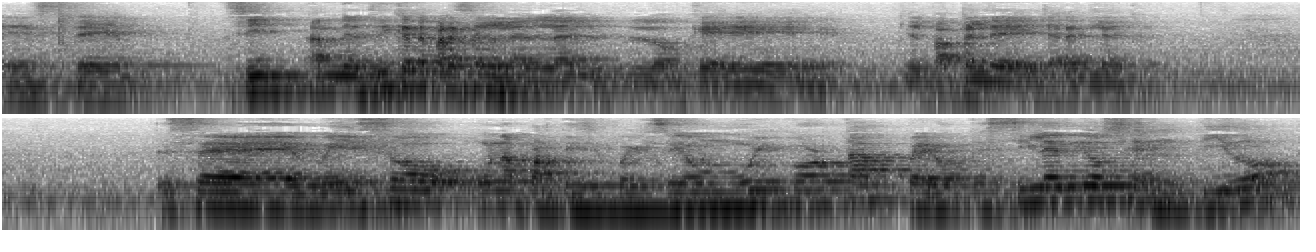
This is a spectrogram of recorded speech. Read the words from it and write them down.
Este, sí, ¿a ti qué te parece lo que el papel de Jared Leto? Se me hizo una participación muy corta, pero que sí le dio sentido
